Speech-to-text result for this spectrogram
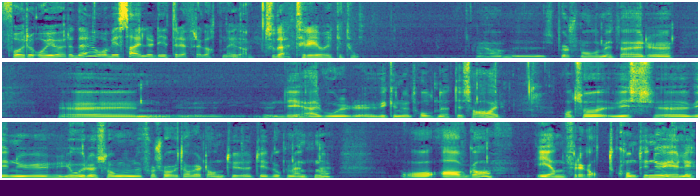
for å gjøre det, og vi seiler de tre fregattene i dag. Så det er tre og ikke to? Ja, Spørsmålet mitt er øh, det er hvor, hvilken utholdenhet disse har. Altså Hvis vi nå gjorde, som for så vidt har vært antydet i dokumentene, og avga én fregatt kontinuerlig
